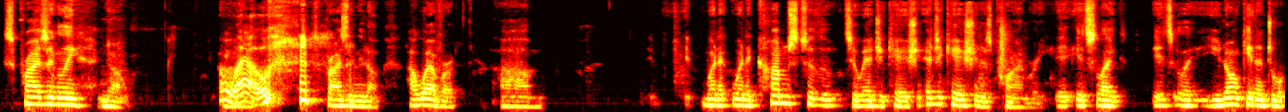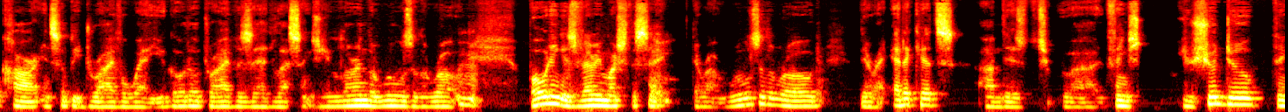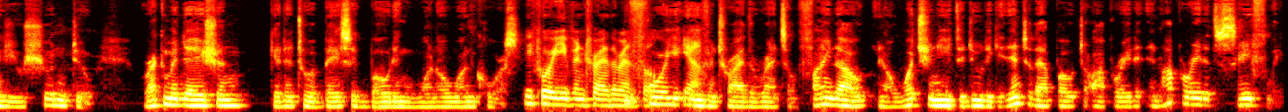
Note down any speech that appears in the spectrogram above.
Surprisingly, no. Oh Um, wow! surprisingly no. However, um, when it when it comes to the to education, education is primary. It, it's like it's like you don't get into a car and simply drive away. You go to driver's ed lessons. You learn the rules of the road. Mhm. Boating is very much the same. There are rules of the road. There are etiquettes. Um, there's uh, things you should do, things you shouldn't do. Recommendation: get into a basic boating 101 course before you even try the rental. before you yeah. even try the rental. Find out, you know, what you need to do to get into that boat to operate it and operate it safely.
